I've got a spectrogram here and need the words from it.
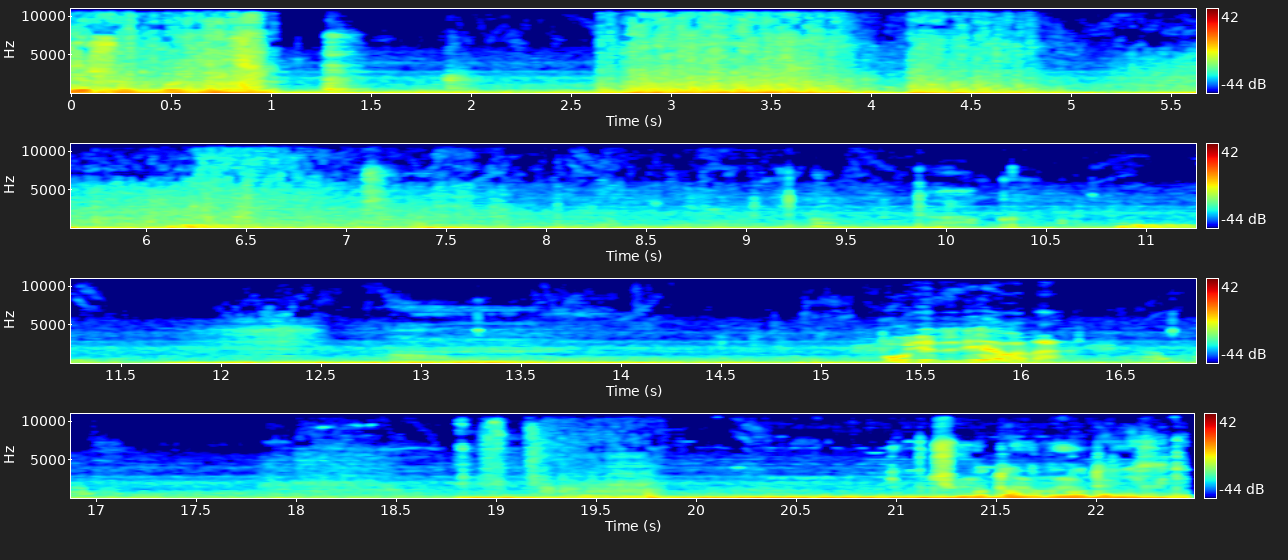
Держит позицию. Так. Будет сделано. Почему-то он внутрь не хотит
